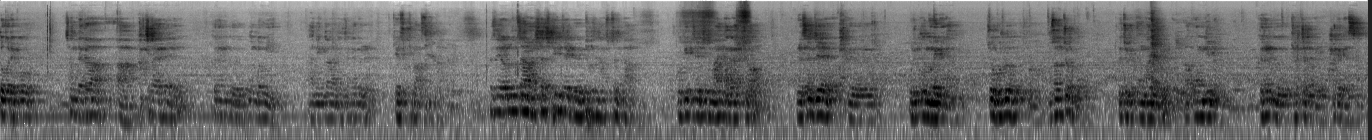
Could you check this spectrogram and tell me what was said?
또 그리고 참 내가 아, 같이 가야 될 그런 그 운동이 아닌가 이런 생각을 계속 해왔습니다. 그래서 여러분도 잘 아시다시피 이제 그 평생 학습센터 거기 이제 지금 많이 달라졌죠. 그래서 이제 그 우리 구노예회관 쪽으로 어, 우선적으로 그쪽에 공간을 어, 옮기는 그런 그 결정을 하게 됐습니다.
